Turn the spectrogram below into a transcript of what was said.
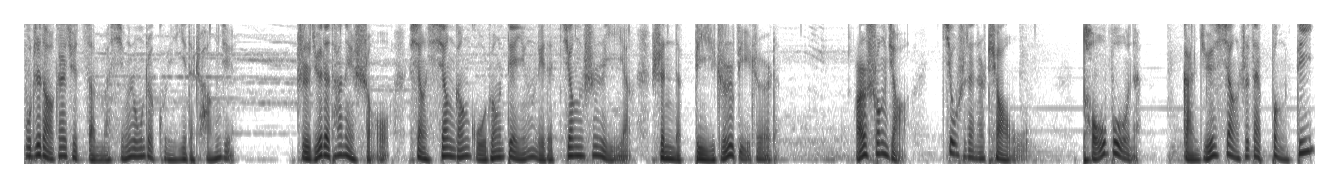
不知道该去怎么形容这诡异的场景。只觉得他那手像香港古装电影里的僵尸一样伸得笔直笔直的，而双脚就是在那儿跳舞，头部呢，感觉像是在蹦迪。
